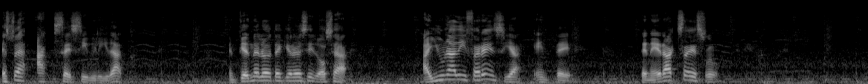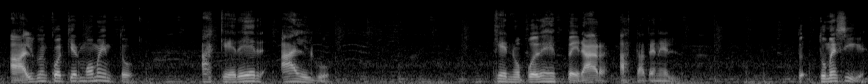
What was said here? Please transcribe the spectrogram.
Eso es accesibilidad. ¿Entiendes lo que te quiero decir? O sea, hay una diferencia entre tener acceso a algo en cualquier momento a querer algo que no puedes esperar hasta tenerlo. ¿Tú, me sigues?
